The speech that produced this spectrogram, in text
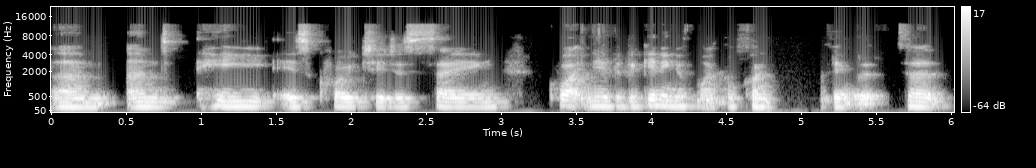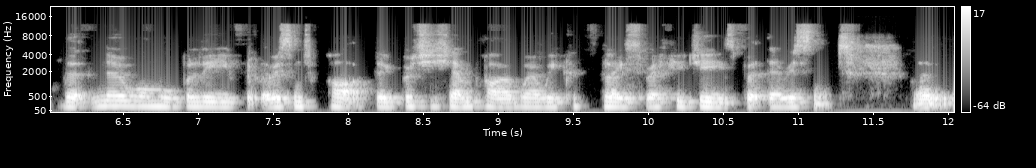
Um, and he is quoted as saying, quite near the beginning of book, I think that uh, that no one will believe that there isn't a part of the British Empire where we could place refugees, but there isn't. Um,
